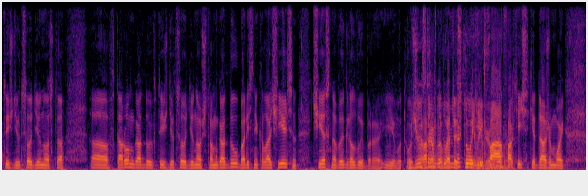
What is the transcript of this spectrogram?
1992 году и в 1996 году Борис Николаевич Ельцин честно выиграл выборы. И вот В очень 92 хорошо, что в этой студии фа- фактически даже мой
